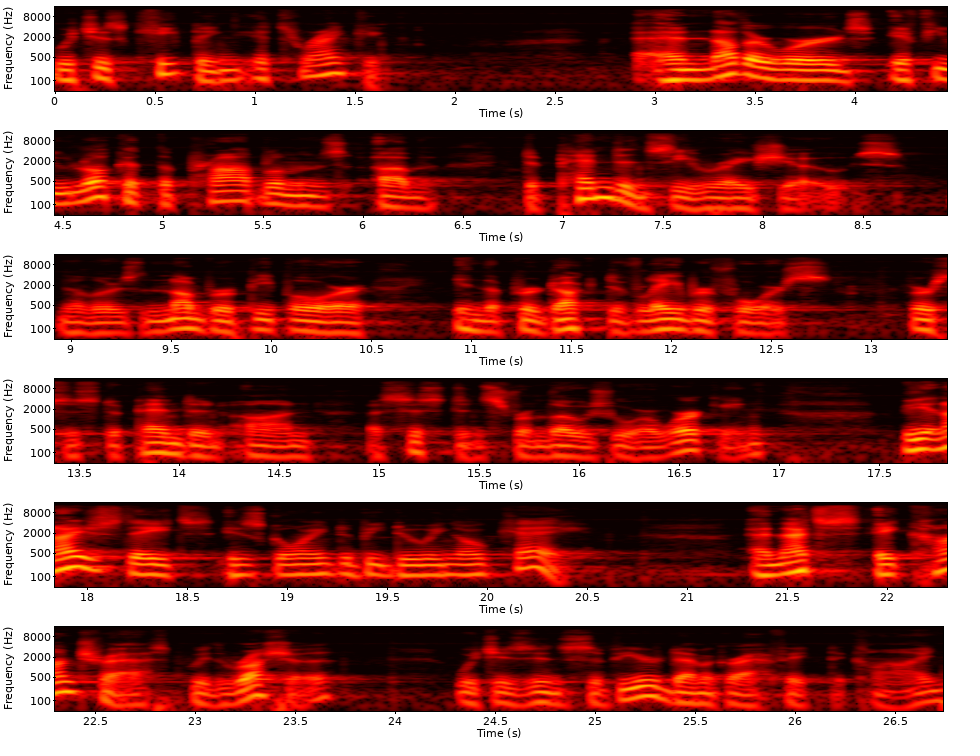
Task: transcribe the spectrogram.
which is keeping its ranking. In other words, if you look at the problems of dependency ratios, in other words, the number of people who are in the productive labor force versus dependent on assistance from those who are working, the United States is going to be doing okay. And that's a contrast with Russia, which is in severe demographic decline,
